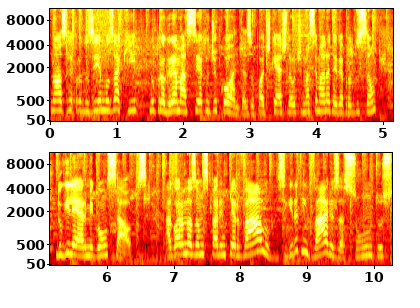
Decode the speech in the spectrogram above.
nós reproduzimos aqui no programa Acerto de Contas. O podcast da última semana teve a produção do Guilherme Gonçalves. Agora nós vamos para o intervalo. Em seguida tem vários assuntos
